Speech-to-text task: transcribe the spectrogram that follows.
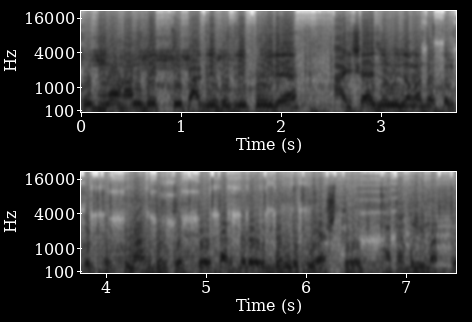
খুব মহান ব্যক্তি পাগড়ি ফুগড়ি পইরে আইসায় জমি জমা দখল করতো। মারধর করতো তারপরে বন্দুক নিয়ে আসতো ফাঁকা গুলি মারতো।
